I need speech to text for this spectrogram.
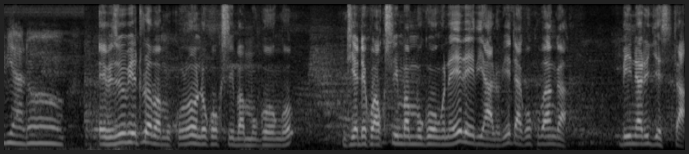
b'ebyalo ebizibu bye tulaba mu kulonda okw'okusimba mu mugongo nti yadde kwakusimba mu mugongo naye era ebyalo byetaaga okuba nga birina regisita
